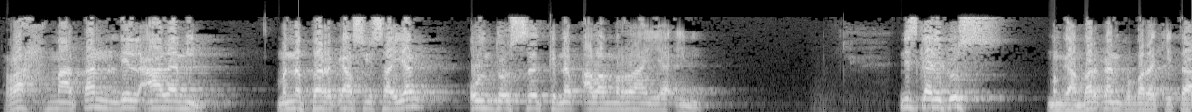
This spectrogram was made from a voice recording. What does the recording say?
rahmatan lil alamin, menebar kasih sayang untuk segenap alam raya ini. Ini sekaligus menggambarkan kepada kita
